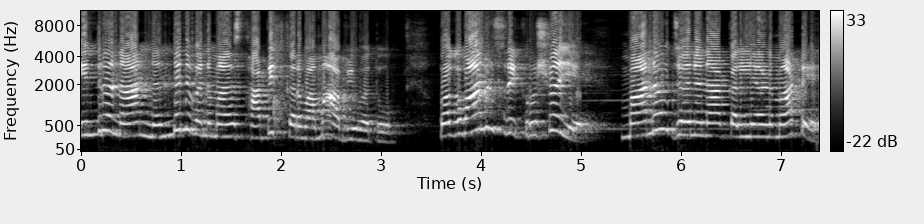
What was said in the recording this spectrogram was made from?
ઇન્દ્રના નંદનવનમાં સ્થાપિત કરવામાં આવ્યું હતું. ભગવાન શ્રી કૃષ્ણએ માનવ જનના કલ્યાણ માટે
